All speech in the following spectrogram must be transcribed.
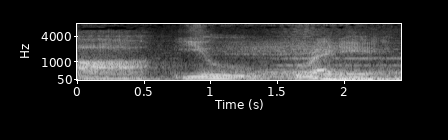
Are you ready?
